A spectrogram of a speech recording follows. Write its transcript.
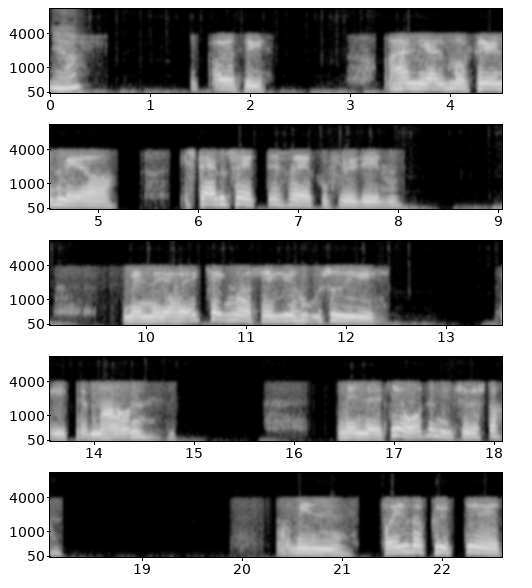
Ja. Så gør jeg det. Og han hjalp mig pænt med at istandsætte det, så jeg kunne flytte ind. Men jeg havde ikke tænkt mig at sælge huset i, i København. Men øh, det ordnede min søster. Og mine forældre købte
